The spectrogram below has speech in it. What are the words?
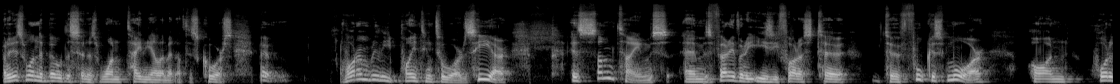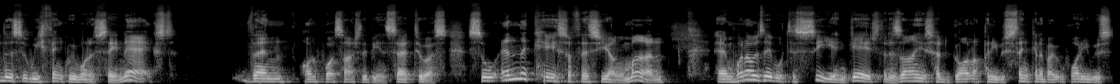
But I just want to build this in as one tiny element of this course. But what I'm really pointing towards here is sometimes um, it's very very easy for us to to focus more on what it is that we think we want to say next than on what's actually being said to us. So, in the case of this young man, um, when I was able to see and gauge that his eyes had gone up and he was thinking about what he was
